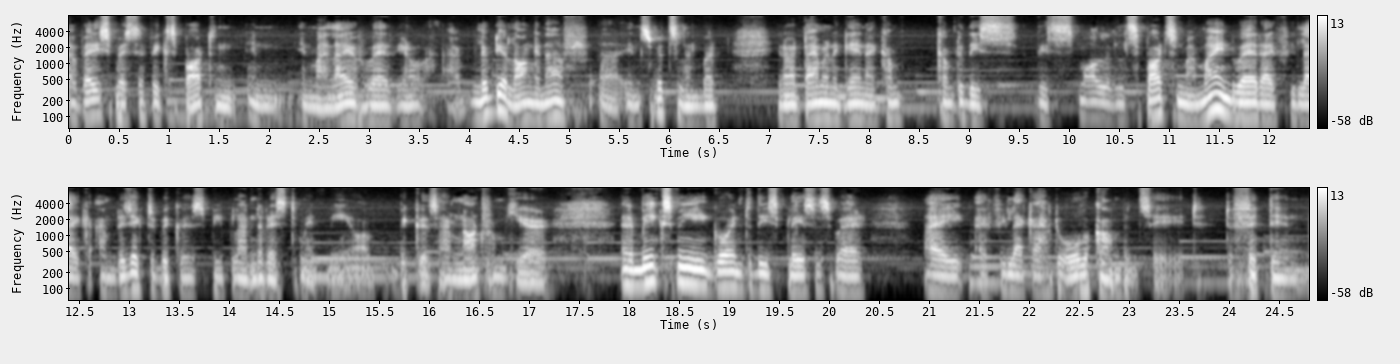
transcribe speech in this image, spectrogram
a, very specific spot in, in in my life where you know I've lived here long enough uh, in Switzerland, but you know time and again I come come to these these small little spots in my mind where I feel like I'm rejected because people underestimate me or because I'm not from here, and it makes me go into these places where I I feel like I have to overcompensate to fit in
